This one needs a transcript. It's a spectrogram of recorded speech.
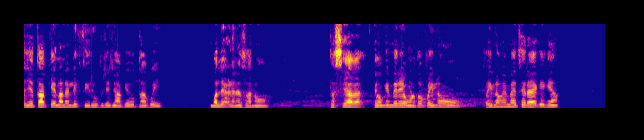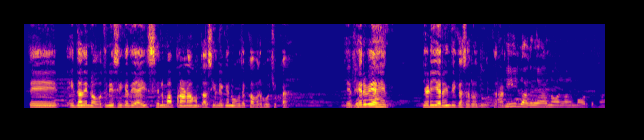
ਅਜੇ ਤੱਕ ਇਹਨਾਂ ਨੇ ਲਿਖਤੀ ਰੂਪ 'ਚ ਜਾਂ ਕਿ ਉਦਾਂ ਕੋਈ ਮਹੱਲੇ ਵਾਲਿਆਂ ਨੇ ਸਾਨੂੰ ਦੱਸਿਆ ਵਾ, ਕਿਉਂਕਿ ਮੇਰੇ ਆਉਣ ਤੋਂ ਪਹਿਲਾਂ ਪਹਿਲਾਂ ਵੀ ਮੈਂ ਇੱਥੇ ਰਹਿ ਕੇ ਗਿਆ। ਤੇ ਇਦਾਂ ਦੀ ਨੌਬਤ ਨਹੀਂ ਸੀ ਕਦੇ ਆਈ। ਸਿਨੇਮਾ ਪੁਰਾਣਾ ਹੁੰਦਾ ਸੀ ਲੇਕਿਨ ਉਹ ਤੇ ਕਵਰ ਹੋ ਚੁੱਕਾ। ਤੇ ਫਿਰ ਵੀ ਅਸੀਂ ਜਿਹੜੀ ਰਹਿੰਦੀ ਕਸਰ ਉਹ ਦੂਰ ਕਰਾਂਗੇ। ਕੀ ਲੱਗ ਰਿਹਾ ਨੌਜਵਾਨ ਮੌਤ ਕਿਦਾਂ?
